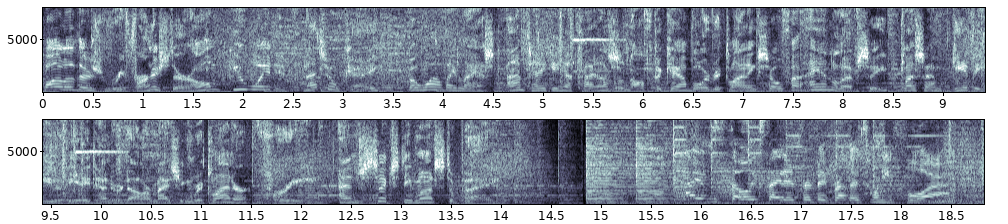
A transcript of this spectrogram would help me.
While others refurnish their home, you waited. That's okay. But while they last, I'm taking a thousand off the Cowboy reclining sofa and love seat. Plus, I'm giving you the $800 matching recliner free and 60 months to pay. I am so excited for Big Brother 24.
